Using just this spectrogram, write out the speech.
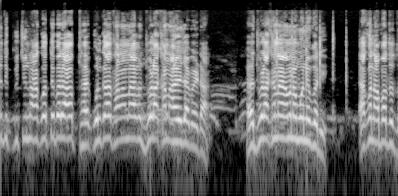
যদি কিছু না করতে পারে কলকাতা থানা না এখন জোড়াখানা হয়ে যাবে এটা। জোড়াখানা আমরা মনে করি। এখন আপাতত।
